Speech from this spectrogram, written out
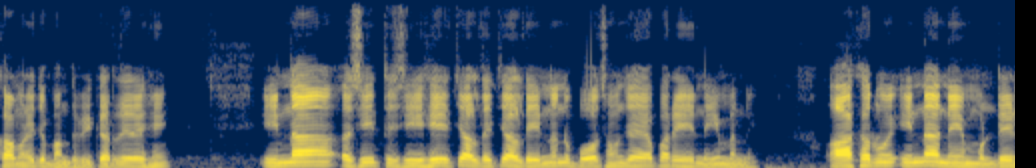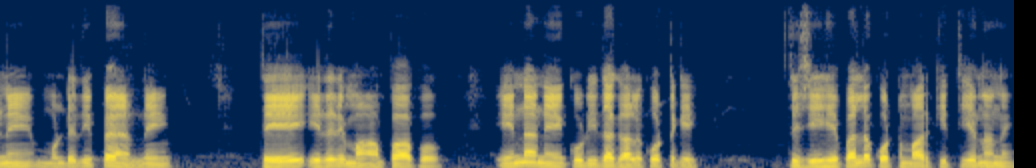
ਕਮਰੇ 'ਚ ਬੰਦ ਵੀ ਕਰਦੇ ਰਹੇ। ਇਹਨਾਂ, ਅਸੀਂ ਤਸੀਹੇ ਚੱਲਦੇ ਚੱਲਦੇ ਇਹਨਾਂ ਨੂੰ ਬਹੁਤ ਸਮਝਾਇਆ, ਪਰ ਇਹ ਨਹੀਂ ਮੰਨੇ। ਆਖਰ ਨੂੰ ਇਹਨਾਂ ਨੇ ਮੁੰਡੇ ਨੇ, ਮੁੰਡੇ ਦੀ ਭੈਣ ਨੇ ਤੇ ਇਹਦੇ ਦੇ ਮਾਂ-ਬਾਪ, ਇਹਨਾਂ ਨੇ ਕੁੜੀ ਦਾ ਗਲ ਘੁੱਟ ਕੇ ਤਸੀਹੇ ਪਹਿਲਾਂ ਕੁੱਟਮਾਰ ਕੀਤੀ ਇਹਨਾਂ ਨੇ।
